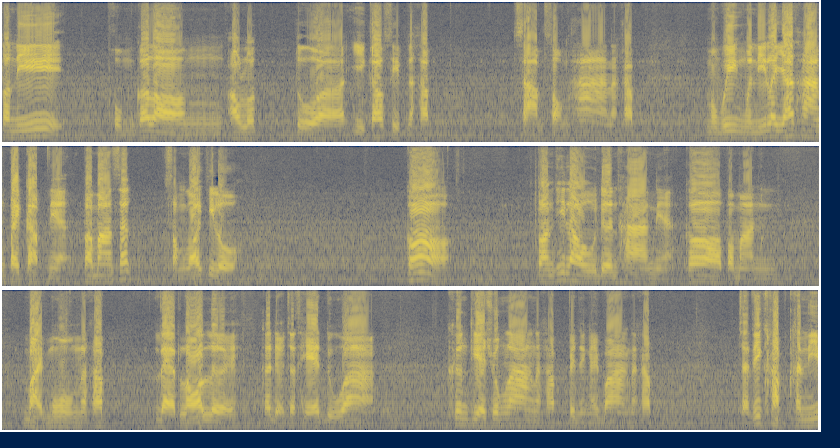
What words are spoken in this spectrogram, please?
ตอนนี้ผมก็ลองเอารถตัว e 9 0นะครับ 325 นะครับ มาวิ่งวันนี้ระยะทางไปกลับเนี่ย ประมาณสัก 200 กิโล ก็ตอนที่เราเดินทางเนี่ย ก็ประมาณบ่ายโมงนะครับ แดดร้อนเลย ก็เดี๋ยวจะเทสดูว่าเครื่องเกียร์ช่วงล่างนะครับ เป็นยังไงบ้างนะครับ จากที่ขับคันนี้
